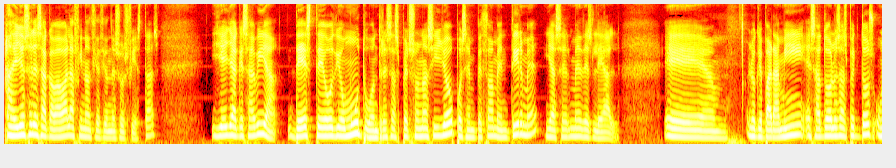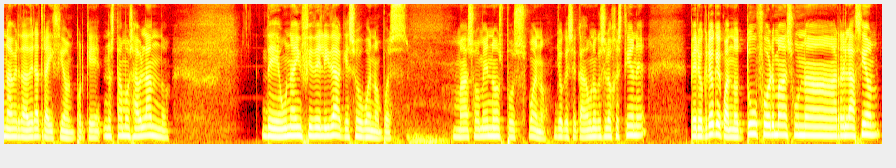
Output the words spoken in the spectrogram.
a ellos se les acababa la financiación de sus fiestas. Y ella que sabía de este odio mutuo entre esas personas y yo, pues empezó a mentirme y a serme desleal. Eh, lo que para mí es a todos los aspectos una verdadera traición, porque no estamos hablando de una infidelidad, que eso, bueno, pues más o menos, pues bueno, yo que sé, cada uno que se lo gestione, pero creo que cuando tú formas una relación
